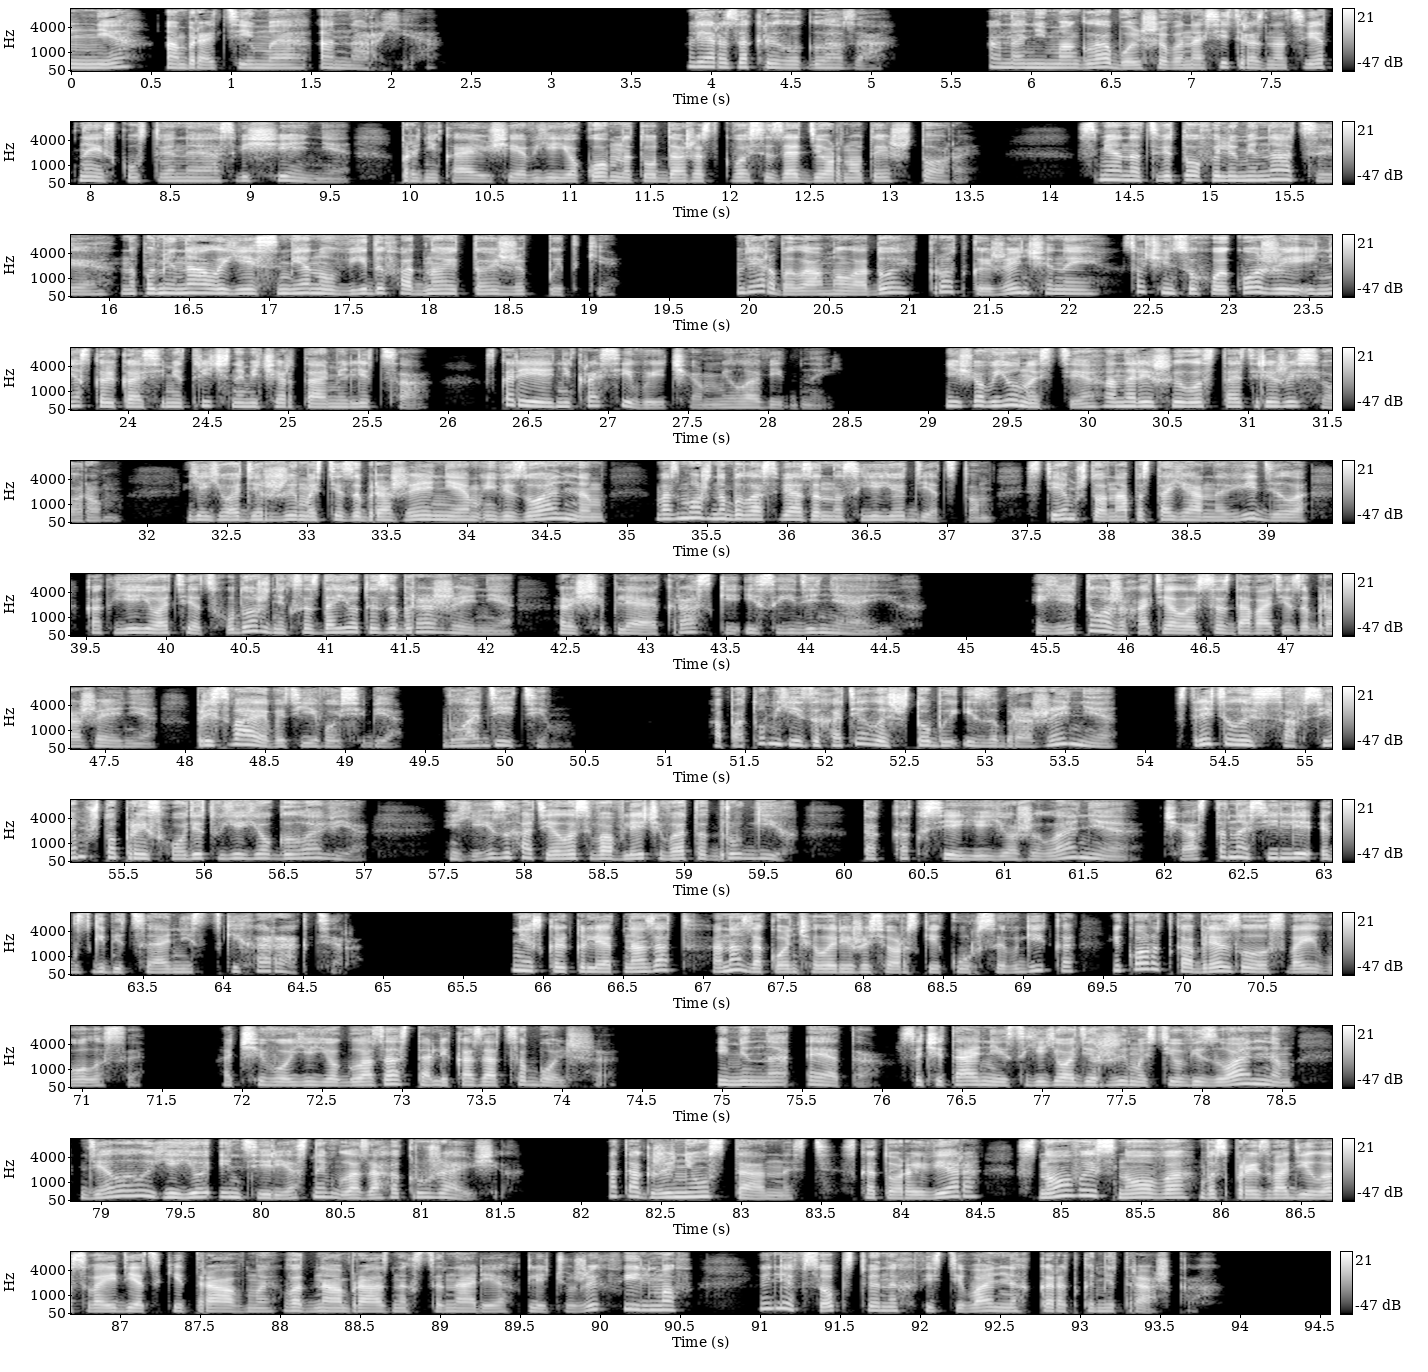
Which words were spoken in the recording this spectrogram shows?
Необратимая анархия. Вера закрыла глаза. Она не могла больше выносить разноцветное искусственное освещение, проникающее в ее комнату даже сквозь задернутые шторы. Смена цветов иллюминации напоминала ей смену видов одной и той же пытки. Вера была молодой, кроткой женщиной, с очень сухой кожей и несколько асимметричными чертами лица, скорее некрасивой, чем миловидной. Еще в юности она решила стать режиссером. Ее одержимость изображением и визуальным, возможно, была связана с ее детством, с тем, что она постоянно видела, как ее отец-художник создает изображения, расщепляя краски и соединяя их. Ей тоже хотелось создавать изображение, присваивать его себе, владеть им. А потом ей захотелось, чтобы изображение встретилось со всем, что происходит в ее голове — Ей захотелось вовлечь в это других, так как все ее желания часто носили эксгибиционистский характер. Несколько лет назад она закончила режиссерские курсы в ГИКа и коротко обрезала свои волосы, отчего ее глаза стали казаться больше. Именно это, в сочетании с ее одержимостью визуальным, делало ее интересной в глазах окружающих а также неустанность, с которой Вера снова и снова воспроизводила свои детские травмы в однообразных сценариях для чужих фильмов или в собственных фестивальных короткометражках.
